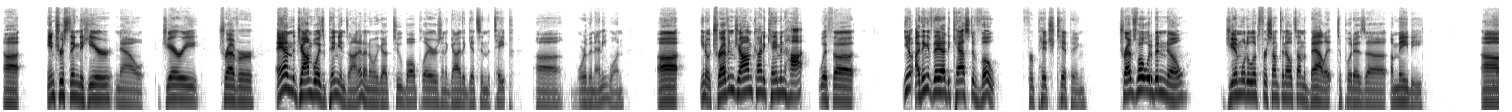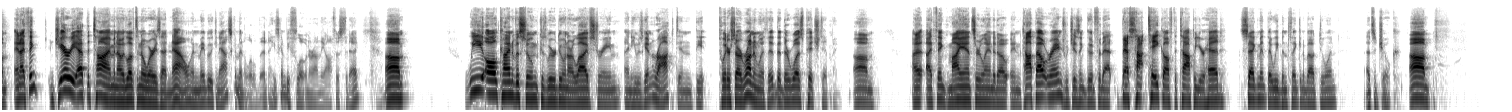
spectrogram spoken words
Uh, interesting to hear now Jerry, Trevor, and the Jomboy's opinions on it. I know we got two ball players and a guy that gets in the tape uh, more than anyone. You know, Trev and John kind of came in hot with, uh, you know, I think if they had to cast a vote for pitch tipping, Trev's vote would have been no. Jim would have looked for something else on the ballot to put as a, a maybe. Um, and I think Jerry at the time, and I would love to know where he's at now, and maybe we can ask him in a little bit. He's going to be floating around the office today. Um, we all kind of assumed because we were doing our live stream and he was getting rocked, and the Twitter started running with it that there was pitch tipping. Um, I, I think my answer landed out in cop out range, which isn't good for that best hot take off the top of your head segment that we've been thinking about doing. That's a joke. Um,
